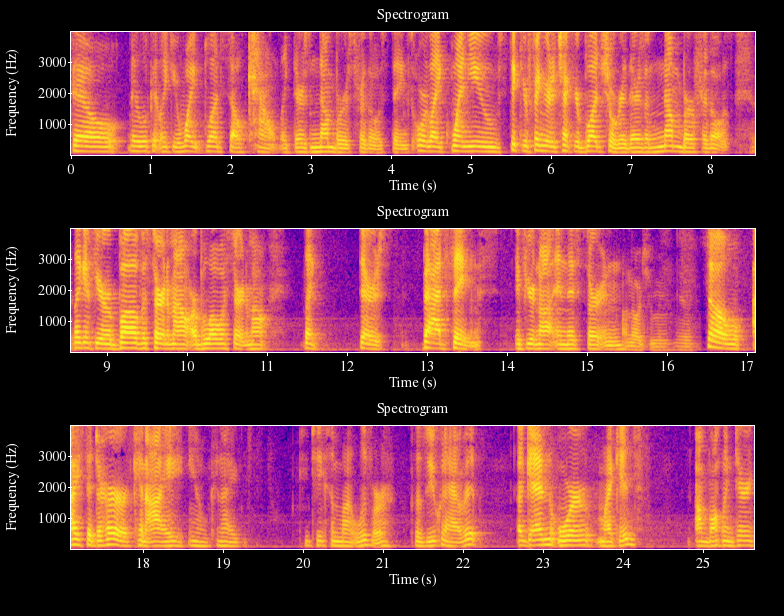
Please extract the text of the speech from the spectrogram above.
they'll they look at like your white blood cell count, like there's numbers for those things. Or like when you stick your finger to check your blood sugar, there's a number for those. Like if you're above a certain amount or below a certain amount, like there's bad things if you're not in this certain I know what you mean. Yeah. So I said to her, "Can I, you know, can I, can you take some of my liver because you can have it again, or my kids? I'm volunteering.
